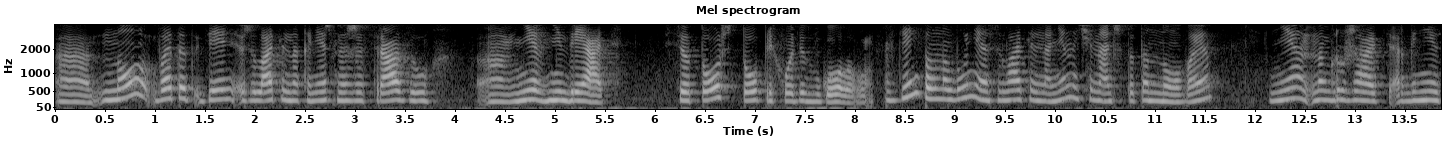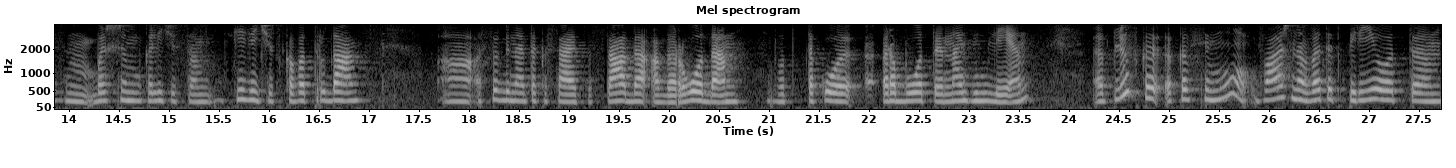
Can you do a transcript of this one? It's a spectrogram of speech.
Э, но в этот день желательно, конечно же, сразу э, не внедрять все то, что приходит в голову. В день полнолуния желательно не начинать что-то новое, не нагружать организм большим количеством физического труда, э, особенно это касается сада, огорода, вот такой работы на земле. Э, плюс ко, всему важно в этот период, э,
